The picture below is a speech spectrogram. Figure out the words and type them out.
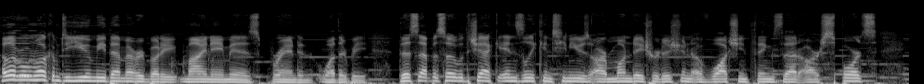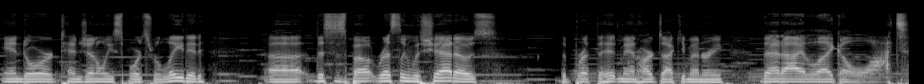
Hello, everyone. Welcome to You, Me, Them, Everybody. My name is Brandon Weatherby. This episode with Jack Inslee continues our Monday tradition of watching things that are sports and/or tangentially sports related. Uh, this is about Wrestling with Shadows, the Bret the Hitman Hart documentary that I like a lot.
